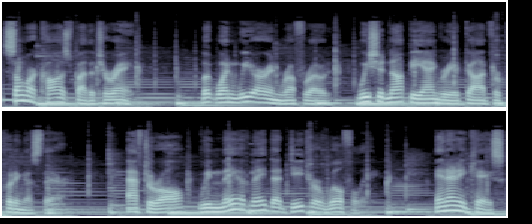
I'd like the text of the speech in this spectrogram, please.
Some are caused by the terrain. But when we are in rough road, we should not be angry at God for putting us there. After all, we may have made that detour willfully. In any case,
